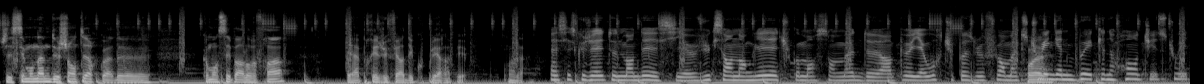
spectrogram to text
C'est mon âme de chanteur quoi, de commencer par le refrain et après je vais faire des couplets rappés. Voilà. Ah, c'est ce que j'allais te demander. Si euh, vu que c'est en anglais, tu commences en mode euh, un peu yaourt, tu poses le flow en mode Ouais. string and break and your street.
